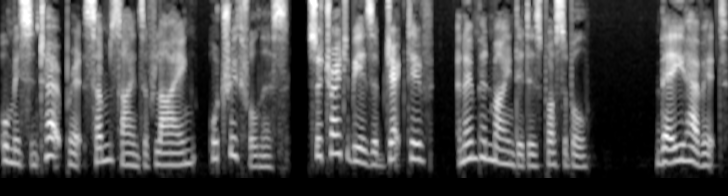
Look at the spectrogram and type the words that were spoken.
or misinterpret some signs of lying or truthfulness. So try to be as objective and open minded as possible. There you have it.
